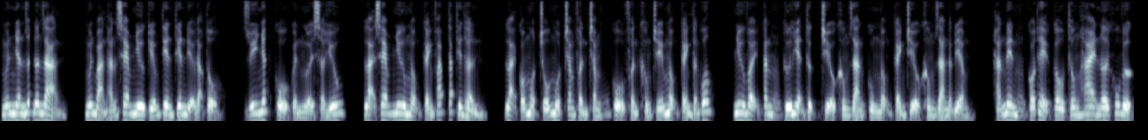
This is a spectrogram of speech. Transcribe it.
Nguyên nhân rất đơn giản, nguyên bản hắn xem như kiếm tiên thiên địa đạo tổ, duy nhất cổ quyền người sở hữu, lại xem như mộng cảnh pháp tắc thiên thần, lại có một chỗ một trăm 100% cổ phần khống chế mộng cảnh thần quốc, như vậy căn cứ hiện thực chiều không gian cùng mộng cảnh chiều không gian đặc điểm, hắn nên có thể câu thông hai nơi khu vực,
